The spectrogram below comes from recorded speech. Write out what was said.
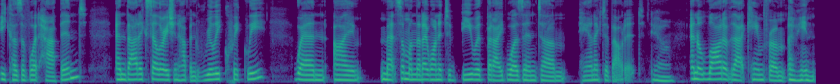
because of what happened. And that acceleration happened really quickly when I met someone that I wanted to be with, but I wasn't um, panicked about it. Yeah. And a lot of that came from, I mean,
